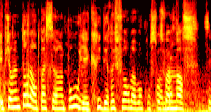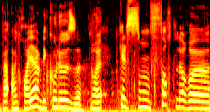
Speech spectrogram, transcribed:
Et puis en même temps, là, on passe à un pont où il y a écrit des réformes avant qu'on soit, soit morte. C'est pas incroyable, les colleuses. Ouais. Quelles sont fortes leurs euh,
